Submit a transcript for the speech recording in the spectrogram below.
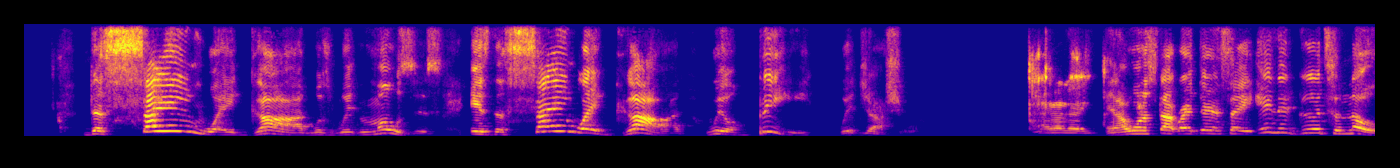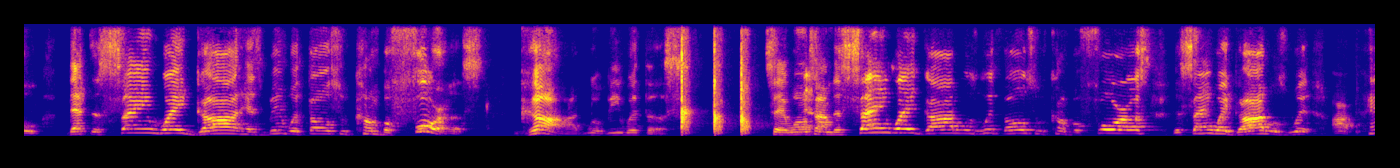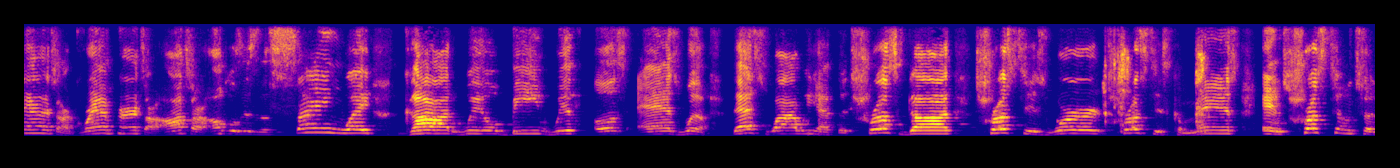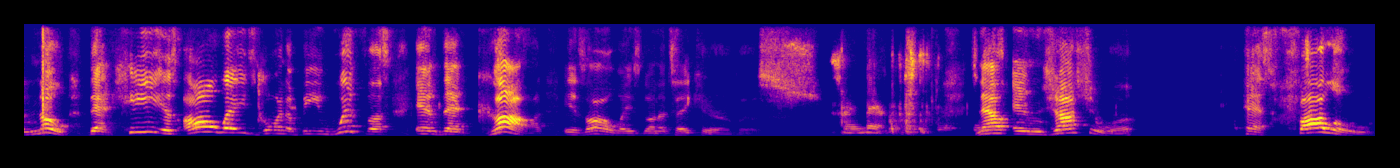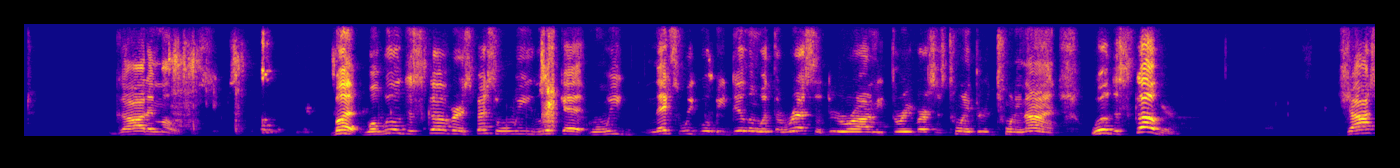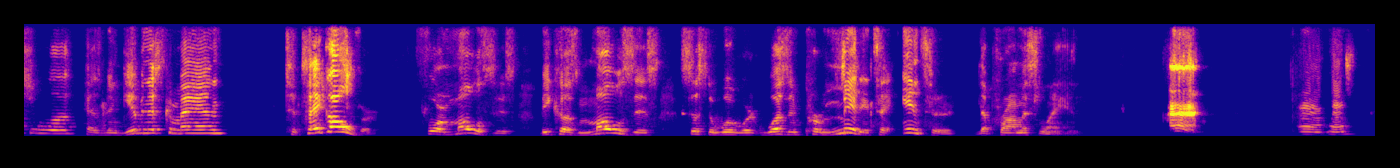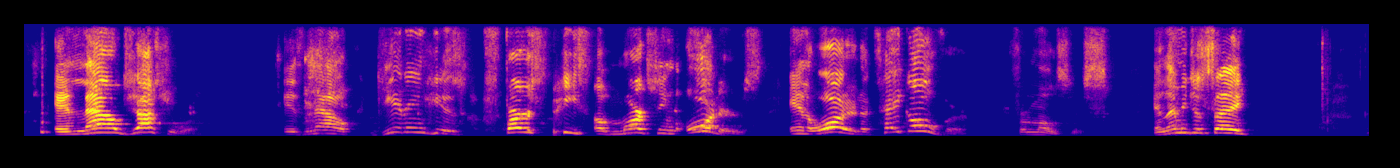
the same way God was with Moses is the same way God will be with Joshua. And I want to stop right there and say, isn't it good to know that the same way God has been with those who come before us, God will be with us. Say it one yeah. time. The same way God was with those who've come before us, the same way God was with our parents, our grandparents, our aunts, our uncles, is the same way God will be with us as well. That's why we have to trust God, trust His word, trust His commands, and trust Him to know that He is always going to be with us and that God is always going to take care of us. Amen. Now, and Joshua has followed God and Moses. But what we'll discover, especially when we look at when we next week we'll be dealing with the rest of Deuteronomy 3, verses 23 to 29, we'll discover Joshua has been given this command to take over for Moses because Moses, Sister Woodward, wasn't permitted to enter the promised land. Mm-hmm. And now Joshua is now getting his first piece of marching orders in order to take over for Moses. And let me just say,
